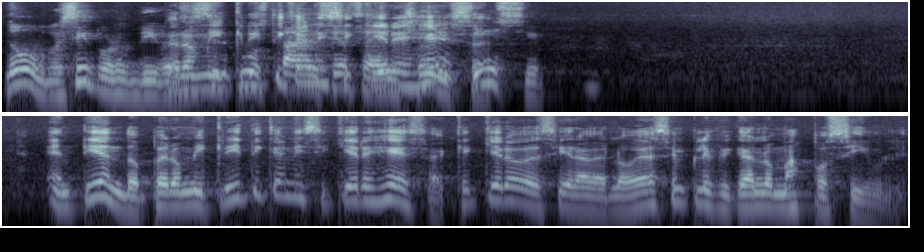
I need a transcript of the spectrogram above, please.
No, pues sí, por diversas Pero mi crítica ni siquiera es esa. Entiendo, pero mi crítica ni siquiera es esa. ¿Qué quiero decir? A ver, lo voy a simplificar lo más posible.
